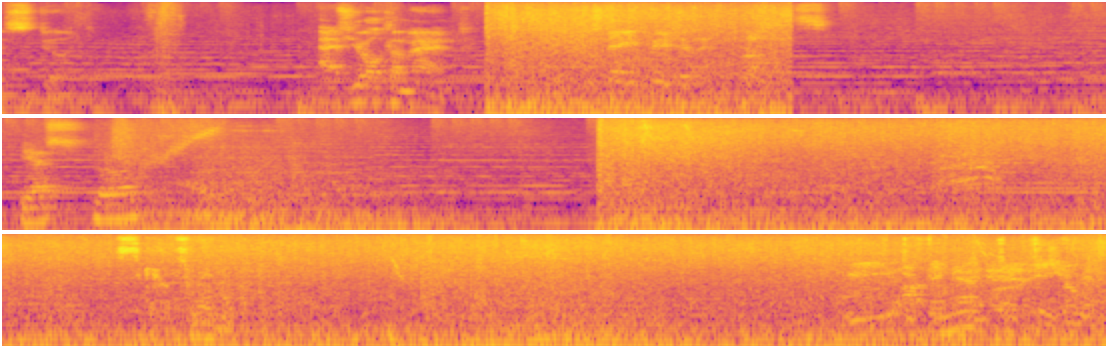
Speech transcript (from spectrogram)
Understood. At your command. Stay vigilant, brothers. Yes, Lord. Scouts ready. We are the Defending enemy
